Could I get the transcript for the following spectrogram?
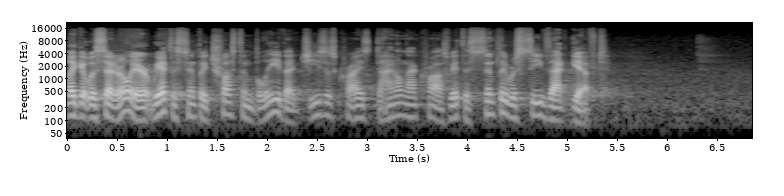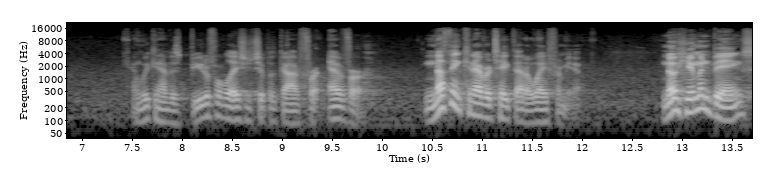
like it was said earlier, we have to simply trust and believe that Jesus Christ died on that cross. We have to simply receive that gift. And we can have this beautiful relationship with God forever. Nothing can ever take that away from you. No human beings,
